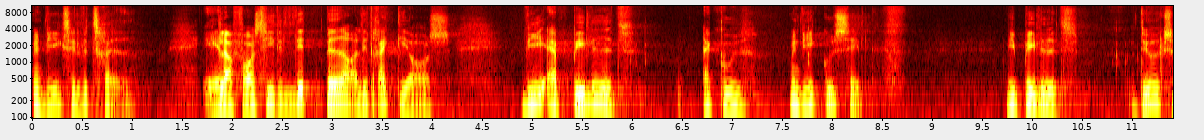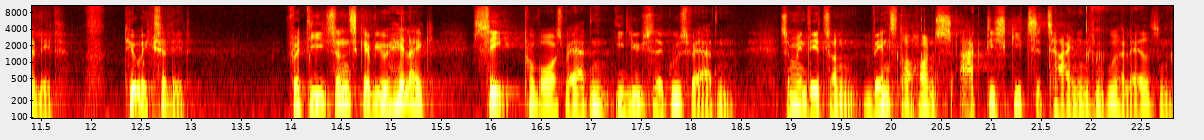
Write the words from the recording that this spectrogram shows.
men vi er ikke selve træet. Eller for at sige det lidt bedre og lidt rigtigere også, vi er billedet af Gud, men vi er ikke Gud selv. Vi er billedet. Det er jo ikke så let. Det er jo ikke så let. Fordi sådan skal vi jo heller ikke se på vores verden i lyset af Guds verden. Som en lidt sådan venstrehåndsagtig skitsetegning, som Gud har lavet. Sådan.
